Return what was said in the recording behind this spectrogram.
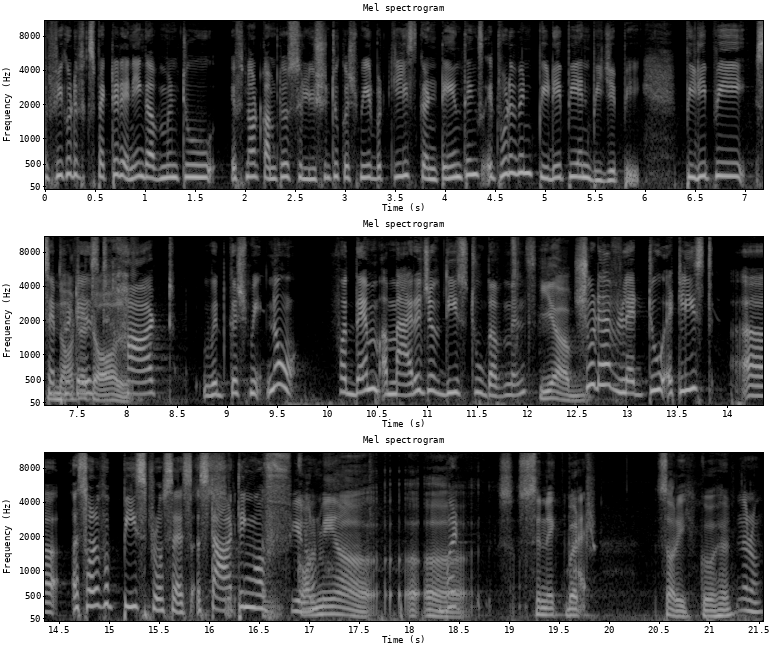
if we could have expected any government to, if not come to a solution to Kashmir, but at least contain things, it would have been PDP and BJP. PDP separatist all. heart with Kashmir. No, for them, a marriage of these two governments Yeah. should have led to at least uh, a sort of a peace process, a starting of you call know. me a, a, a But- cynic, but I- sorry, go ahead. no, no.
